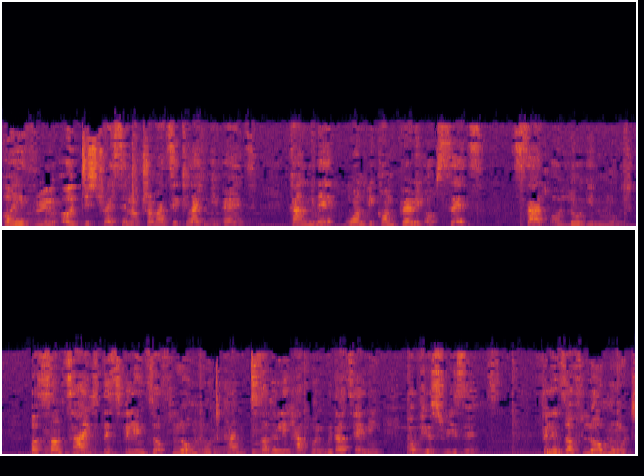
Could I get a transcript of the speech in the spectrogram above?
Going through a distressing or traumatic life event can make one become very upset, sad or low in mood. But sometimes these feelings of low mood can suddenly happen without any obvious reasons. Feelings of low mood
